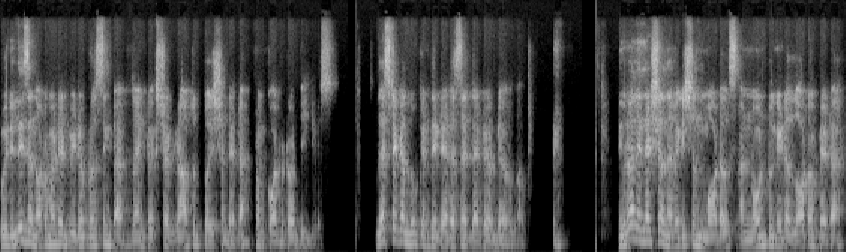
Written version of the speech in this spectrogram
we release an automated video processing pipeline to extract ground truth position data from quadrotor videos. Let's take a look at the dataset that we have developed. Neural inertial navigation models are known to need a lot of data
